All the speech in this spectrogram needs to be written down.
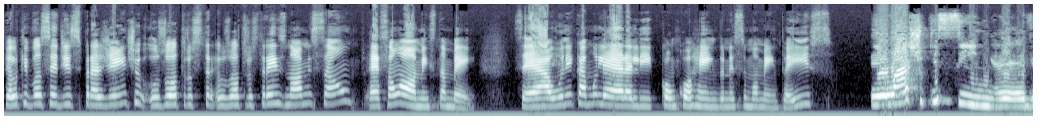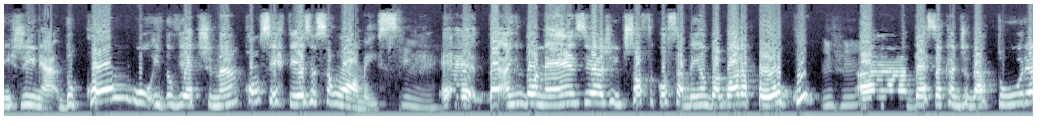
pelo que você disse pra gente, os outros, os outros três nomes são, é, são homens também. Você é a única mulher ali concorrendo nesse momento, é isso? Eu acho que sim, é, Virgínia. Do Congo e do Vietnã, com certeza são homens. Sim. É, da Indonésia, a gente só ficou sabendo agora há pouco uhum. uh, dessa candidatura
